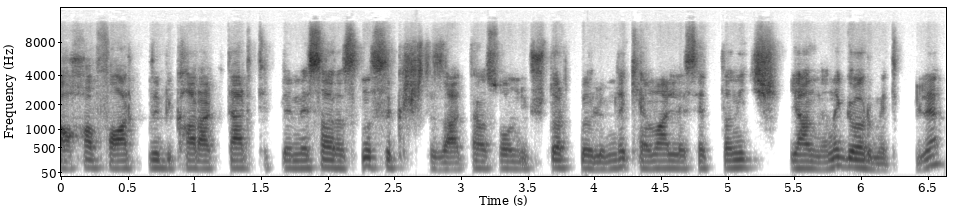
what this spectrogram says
daha farklı bir karakter tiplemesi arasında sıkıştı. Zaten son 3-4 bölümde Kemal ile Settan'ı hiç yan görmedik bile.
